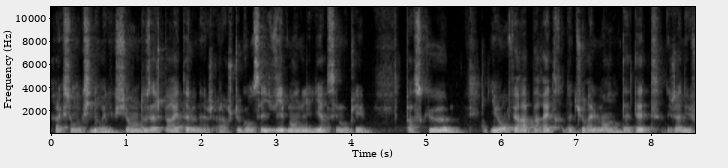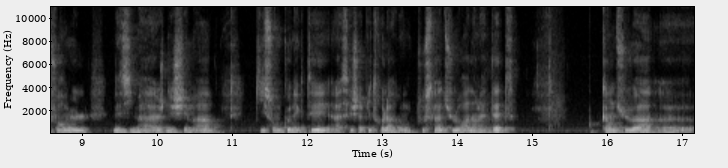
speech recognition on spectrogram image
réaction d'oxydoréduction, dosage par étalonnage. Alors je te conseille vivement de les lire, ces mots-clés, parce que ils vont faire apparaître naturellement dans ta tête déjà des formules, des images, des schémas, qui sont connectés à ces chapitres-là. Donc tout ça, tu l'auras dans la tête quand tu vas euh,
